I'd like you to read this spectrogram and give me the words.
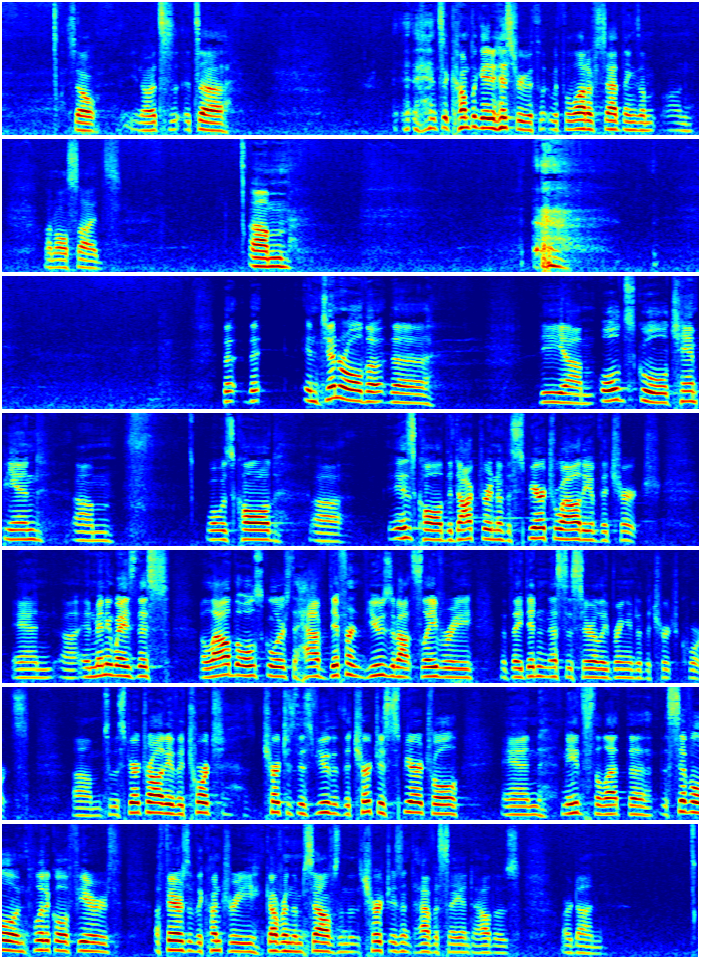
so, you know, it's, it's, a, it's a complicated history with, with a lot of sad things on, on, on all sides. Um, the, the, in general, the, the the um, old school championed um, what was called, uh, is called the doctrine of the spirituality of the church. And uh, in many ways, this allowed the old schoolers to have different views about slavery that they didn't necessarily bring into the church courts. Um, so the spirituality of the church, church is this view that the church is spiritual and needs to let the, the civil and political affairs, affairs of the country govern themselves, and that the church isn't to have a say into how those are done.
